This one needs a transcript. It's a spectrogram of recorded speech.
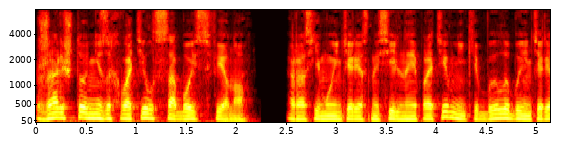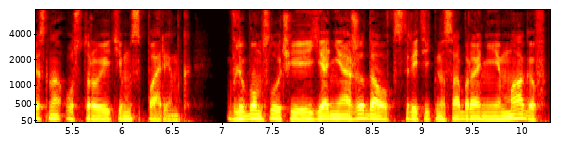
Жаль, что не захватил с собой Сфену. Раз ему интересны сильные противники, было бы интересно устроить им спарринг. В любом случае, я не ожидал встретить на собрании магов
